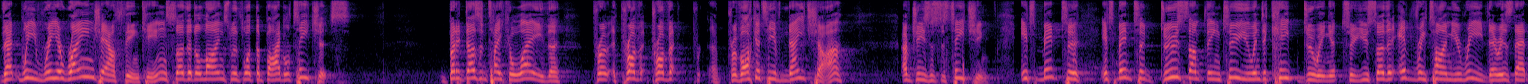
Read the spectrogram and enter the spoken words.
that we rearrange our thinking so that it aligns with what the Bible teaches. But it doesn't take away the uh, provocative nature of Jesus' teaching. It's meant to it's meant to do something to you and to keep doing it to you so that every time you read, there is that,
